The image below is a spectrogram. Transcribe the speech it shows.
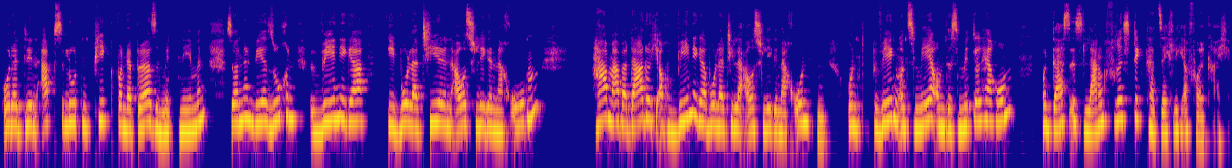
oder den absoluten Peak von der Börse mitnehmen, sondern wir suchen weniger die volatilen Ausschläge nach oben, haben aber dadurch auch weniger volatile Ausschläge nach unten und bewegen uns mehr um das Mittel herum. Und das ist langfristig tatsächlich erfolgreicher.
